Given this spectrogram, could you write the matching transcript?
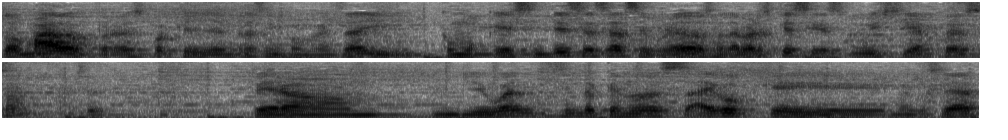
tomado, pero es porque ya entras en confianza y como que sientes esa seguridad. O sea, la verdad es que sí es muy cierto eso. Sí. Pero um, yo igual siento que no es algo que me gustaría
